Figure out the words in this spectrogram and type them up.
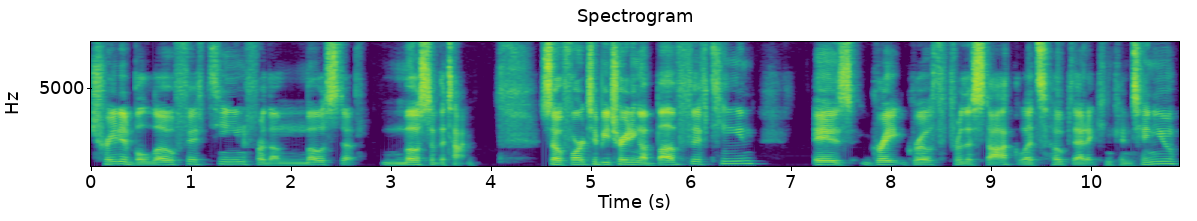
traded below 15 for the most most of the time. So for it to be trading above 15 is great growth for the stock. Let's hope that it can continue.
